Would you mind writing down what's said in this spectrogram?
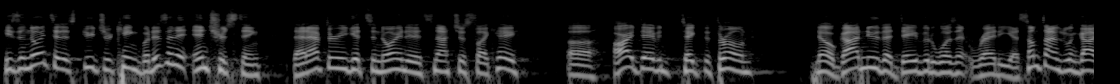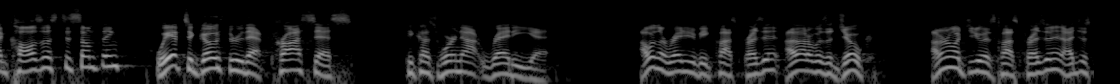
he's anointed as future king. But isn't it interesting that after he gets anointed, it's not just like, hey, uh, all right, David, take the throne. No, God knew that David wasn't ready yet. Sometimes when God calls us to something, we have to go through that process because we're not ready yet. I wasn't ready to be class president. I thought it was a joke. I don't know what to do as class president. I just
